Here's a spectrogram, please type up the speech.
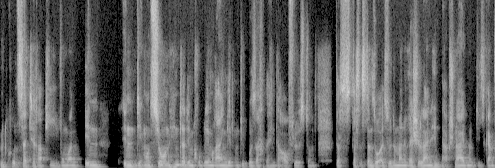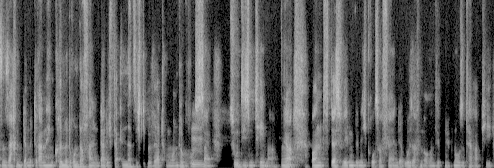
mit Kurzzeittherapie, wo man in in die Emotionen hinter dem Problem reingeht und die Ursache dahinter auflöst. Und das, das ist dann so, als würde man eine Wäscheleine hinten abschneiden und diese ganzen Sachen, die damit dranhängen, können mit runterfallen. Dadurch verändert sich die Bewertung im Unterbewusstsein mhm. zu diesem Thema. Ja? Und deswegen bin ich großer Fan der ursachenorientierten Hypnosetherapie.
